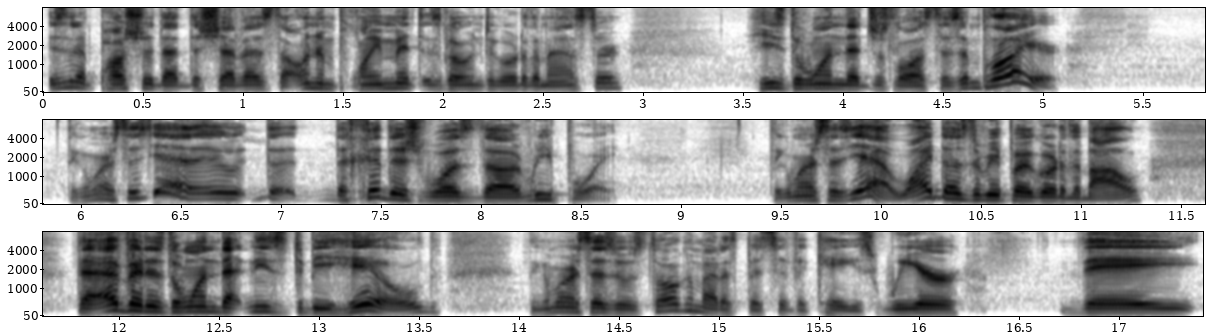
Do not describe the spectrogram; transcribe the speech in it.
isn't it pasha that the sheves, the unemployment, is going to go to the master? He's the one that just lost his employer. The Gemara says, yeah, it, the the chiddush was the ripoy. The Gemara says, yeah, why does the ripoy go to the Baal? The Eved is the one that needs to be healed. The Gemara says it was talking about a specific case where they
